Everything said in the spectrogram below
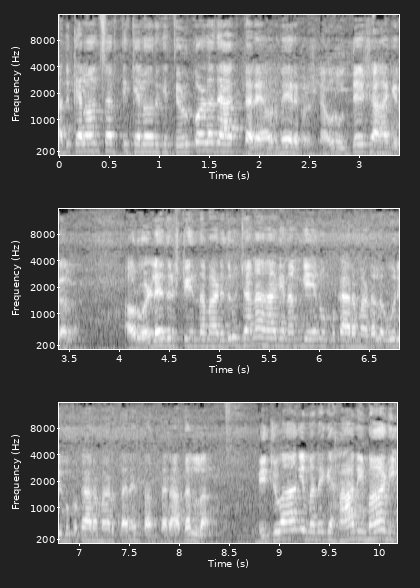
ಅದು ಕೆಲವೊಂದು ಸರ್ತಿ ಕೆಲವರಿಗೆ ತಿಳ್ಕೊಳ್ಳೋದೇ ಆಗ್ತಾರೆ, ಅವ್ರು ಬೇರೆ ಪ್ರಶ್ನೆ, ಅವ್ರ ಉದ್ದೇಶ ಆಗಿರಲ್ಲ ಅವ್ರು ಒಳ್ಳೆ ದೃಷ್ಟಿಯಿಂದ ಮಾಡಿದ್ರು, ಜನ ಹಾಗೆ ನಮ್ಗೆ ಏನು ಉಪಕಾರ ಮಾಡಲ್ಲ, ಊರಿಗೆ ಉಪಕಾರ ಮಾಡ್ತಾನೆ ಅಂತ ಅಂತಾರೆ. ಅದಲ್ಲ, ನಿಜವಾಗಿ ಮನೆಗೆ ಹಾನಿ ಮಾಡಿ,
